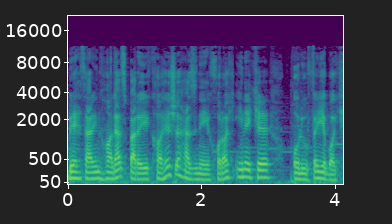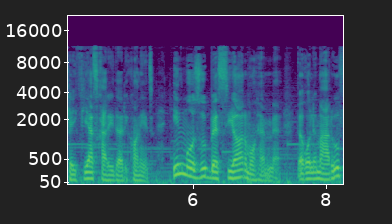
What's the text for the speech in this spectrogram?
بهترین حالت برای کاهش هزینه خوراک اینه که علوفه با کیفیت خریداری کنید. این موضوع بسیار مهمه. به قول معروف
